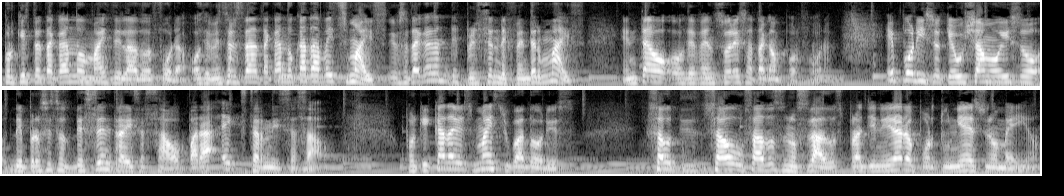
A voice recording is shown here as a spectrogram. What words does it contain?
porque está atacando más del lado de fuera. Los defensores están atacando cada vez más. Los atacantes precisam defender más. Entonces los defensores atacan por fuera. Es por eso que yo llamo eso de proceso descentralizado para externalizado. Porque cada vez más jugadores son usados en los lados para generar oportunidades no medio,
